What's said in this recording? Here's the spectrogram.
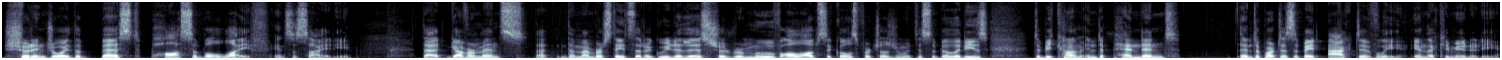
should enjoy the best possible life in society that governments, that the member states that agree to this, should remove all obstacles for children with disabilities to become independent and to participate actively in the community.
